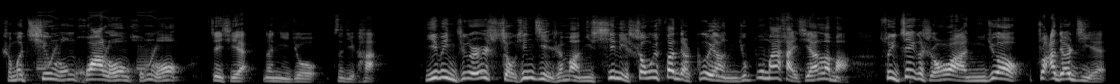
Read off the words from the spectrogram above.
什么青龙、花龙、红龙。这些，那你就自己看，因为你这个人小心谨慎嘛，你心里稍微犯点膈应，你就不买海鲜了嘛。所以这个时候啊，你就要抓点紧，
